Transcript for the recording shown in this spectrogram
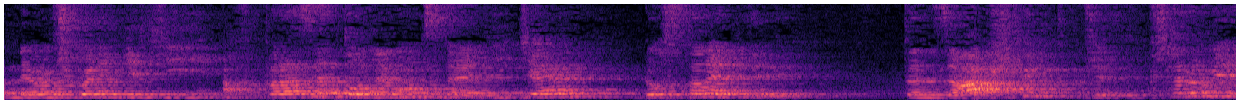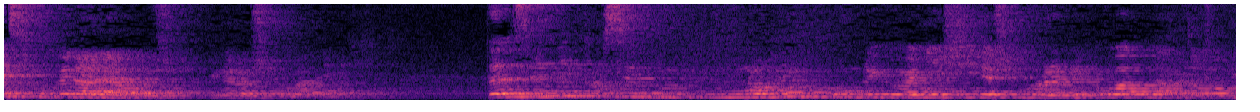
neočkovaných dětí a v Praze to nemocné dítě dostane ty, ten záškrt, že v Přerově je skupina neočkovaných. Ten svět je prostě mnohem komplikovanější, než ho redukovat na to.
